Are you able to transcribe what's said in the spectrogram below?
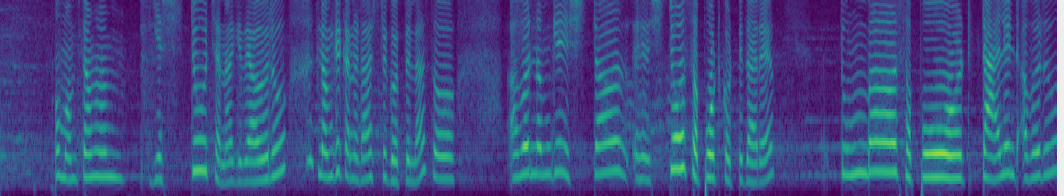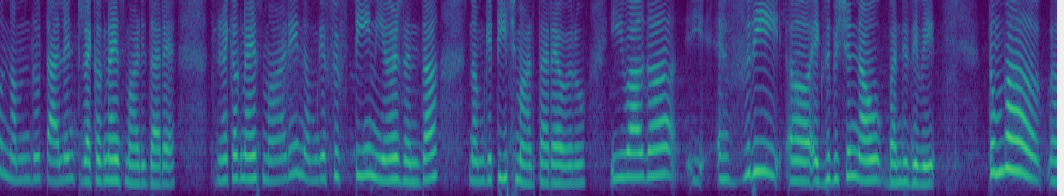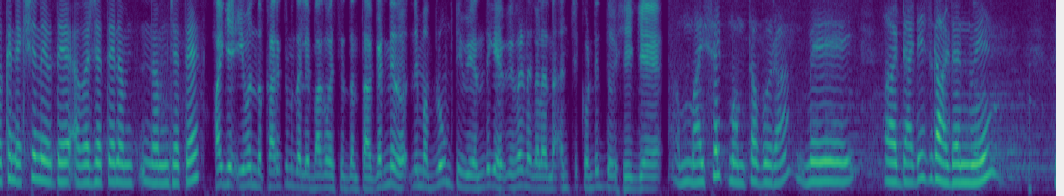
Mamata ma'am, ಎಷ್ಟು ಚೆನ್ನಾಗಿದೆ. ಅವರು ನಮಗೆ ಕನ್ನಡ ಅಷ್ಟು ಗೊತ್ತಿಲ್ಲ. So ಅವರು ನಮಗೆ ಇಷ್ಟ ಎಷ್ಟೋ ಸಪೋರ್ಟ್ ಕೊಟ್ಟಿದ್ದಾರೆ. ತುಂಬ ಸಪೋರ್ಟ್ ಟ್ಯಾಲೆಂಟ್ ಅವರು ನಮ್ಮದು ಟ್ಯಾಲೆಂಟ್ ರೆಕಗ್ನೈಸ್ ಮಾಡಿದ್ದಾರೆ. ರೆಕಗ್ನೈಸ್ ಮಾಡಿ ನಮಗೆ ಫಿಫ್ಟೀನ್ ಇಯರ್ಸ್ ಅಂತ ನಮಗೆ ಟೀಚ್ ಮಾಡ್ತಾರೆ ಅವರು. ಇವಾಗ ಎವ್ರಿ ಎಕ್ಸಿಬಿಷನ್ ನಾವು ಬಂದಿದ್ದೀವಿ. ತುಂಬ ಕನೆಕ್ಷನ್ ಇದೆ ಅವರ ಜೊತೆ ನಮ್ಮ ನಮ್ಮ ಜೊತೆ ಹಾಗೆ ಈ ಒಂದು ಕಾರ್ಯಕ್ರಮದಲ್ಲಿ ಭಾಗವಹಿಸಿದಂತಹ ಗಣ್ಯರು ನಿಮ್ಮ ಬ್ಲೂಮ್ ಟಿವಿಯೊಂದಿಗೆ ವಿವರಣೆಗಳನ್ನ ಹಂಚಿಕೊಂಡಿದ್ದು ಹೀಗೆ माई सेल्फ ममता बोरा मैं डैडीज़ गार्डन में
